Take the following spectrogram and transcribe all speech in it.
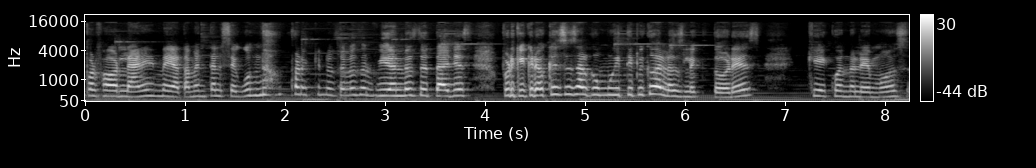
por favor lean inmediatamente el segundo para que no se les olviden los detalles, porque creo que eso es algo muy típico de los lectores, que cuando leemos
